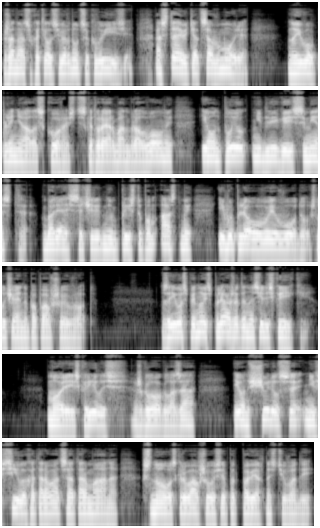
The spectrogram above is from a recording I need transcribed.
Жанасу хотелось вернуться к Луизе, оставить отца в море, но его пленяла скорость, с которой Арман брал волны, и он плыл, не двигаясь с места, борясь с очередным приступом астмы и выплевывая воду, случайно попавшую в рот. За его спиной с пляжа доносились крики. Море искрилось, жгло глаза, и он щурился, не в силах оторваться от Армана, снова скрывавшегося под поверхностью воды.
